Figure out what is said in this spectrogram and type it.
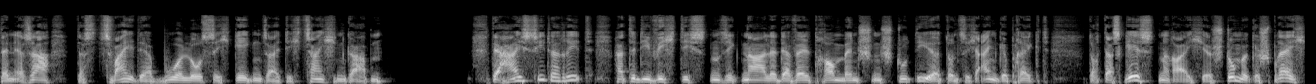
denn er sah, dass zwei der Burlos sich gegenseitig Zeichen gaben. Der Heißsiederit hatte die wichtigsten Signale der Weltraummenschen studiert und sich eingeprägt, doch das gestenreiche, stumme Gespräch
